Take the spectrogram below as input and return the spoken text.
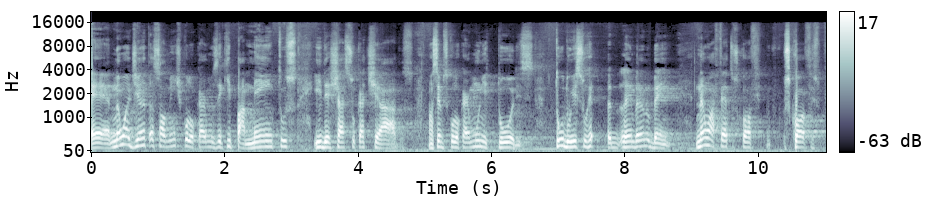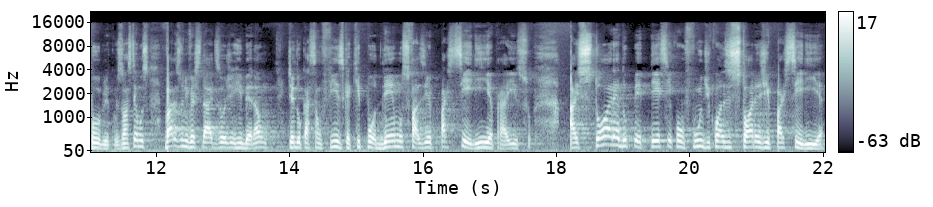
É, não adianta somente colocarmos equipamentos e deixar sucateados. Nós temos que colocar monitores, tudo isso, lembrando bem, não afeta os cofres, os cofres públicos. Nós temos várias universidades hoje em Ribeirão de educação física que podemos fazer parceria para isso. A história do PT se confunde com as histórias de parceria.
